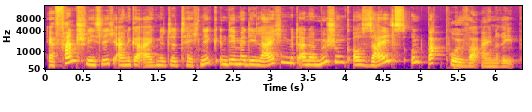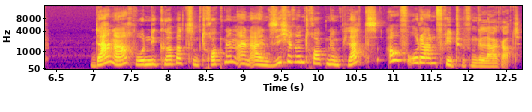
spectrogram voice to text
Er fand schließlich eine geeignete Technik, indem er die Leichen mit einer Mischung aus Salz und Backpulver einrieb. Danach wurden die Körper zum Trocknen an einen sicheren trockenen Platz auf oder an Friedhöfen gelagert.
